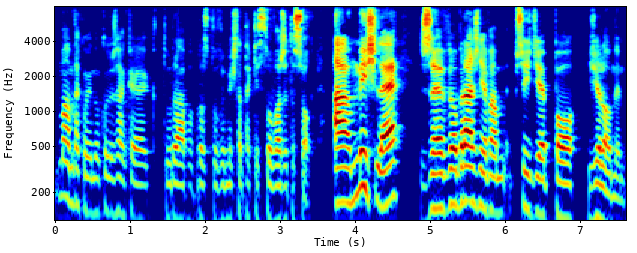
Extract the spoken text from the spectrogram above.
mam taką jedną koleżankę, która po prostu wymyśla takie słowa, że to szok. A myślę, że wyobraźnia wam przyjdzie po zielonym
